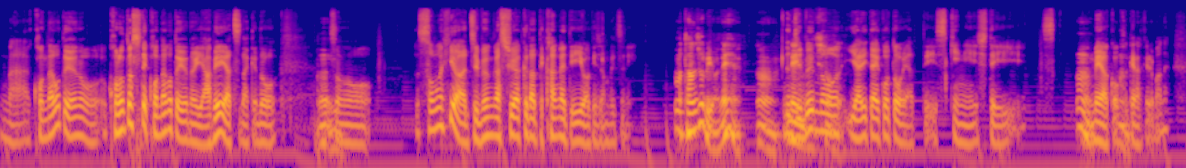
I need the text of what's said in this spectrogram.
まあ、こんなこと言うのも、この年でこんなこと言うのやべえやつだけど、うんその、その日は自分が主役だって考えていいわけじゃん、別に。まあ、誕生日はね。うん。で自分年のにやりたいことをやっていい、好きにしていい、うん迷惑をかけなければね。うん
